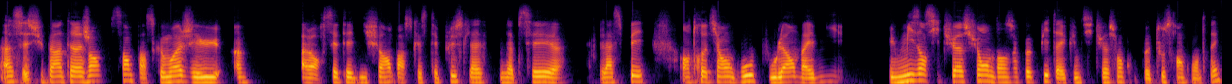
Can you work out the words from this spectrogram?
Ah, c'est super intéressant parce que moi, j'ai eu alors c'était différent parce que c'était plus euh, l'aspect entretien en groupe où là on m'a mis une mise en situation dans un cockpit avec une situation qu'on peut tous rencontrer.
